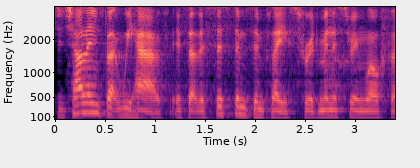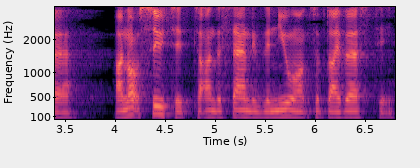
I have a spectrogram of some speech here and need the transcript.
The challenge that we have is that the systems in place for administering welfare are not suited to understanding the nuance of diversity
